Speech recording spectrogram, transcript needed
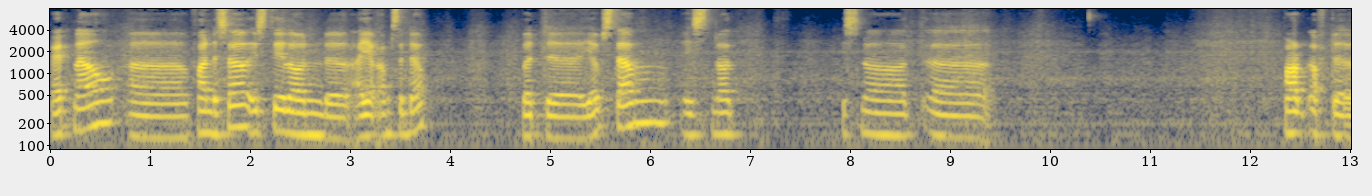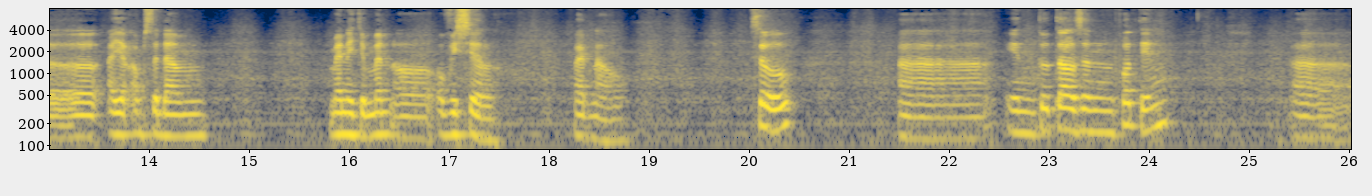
Right now, uh, Van der Sar is still on the Ajax Amsterdam, but uh, Stam is not is not uh, part of the Ajax Amsterdam management or official right now. So uh, in 2014, uh,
